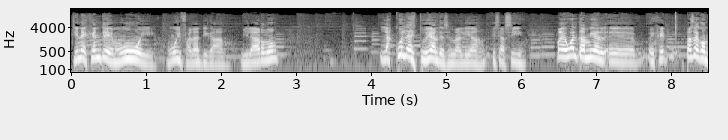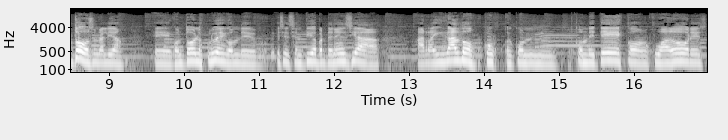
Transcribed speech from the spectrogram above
Tiene gente muy, muy fanática, Bilardo. La escuela de estudiantes, en realidad, es así. Más igual también, pasa con todos, en realidad. Eh, con todos los clubes donde ese sentido de pertenencia arraigado con, con, con DTs, con jugadores,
